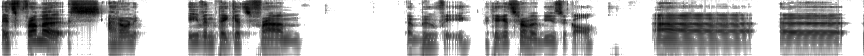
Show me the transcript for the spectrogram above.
It's from a. I don't even think it's from a movie. I think it's from a musical. Uh, uh,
